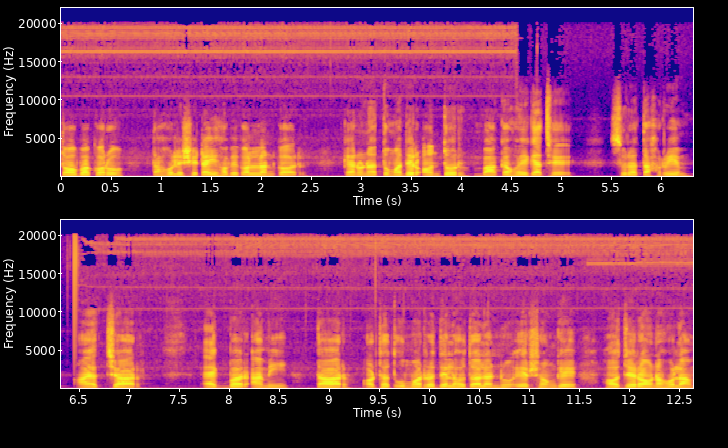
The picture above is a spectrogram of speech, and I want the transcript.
তওবা করো, তাহলে সেটাই হবে কল্যাণকর। কেননা তোমাদের অন্তর বাঁকা হয়ে গেছে। সুরা তাহরিম আয়াত চার। একবার আমি তার অর্থাৎ উমর রদিয়াল্লাহ তাল্লাহ্ন এর সঙ্গে হজে রওনা হলাম।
